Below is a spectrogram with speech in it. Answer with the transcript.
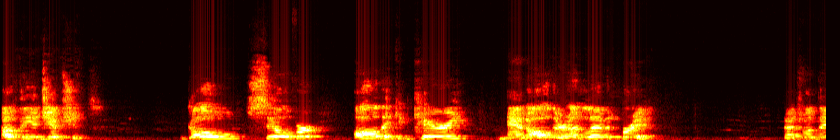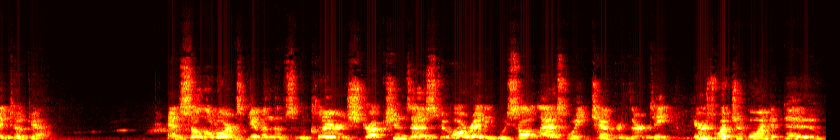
of the Egyptians gold, silver, all they could carry, and all their unleavened bread. That's what they took out. And so the Lord's given them some clear instructions as to already, we saw it last week, chapter 13. Here's what you're going to do.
